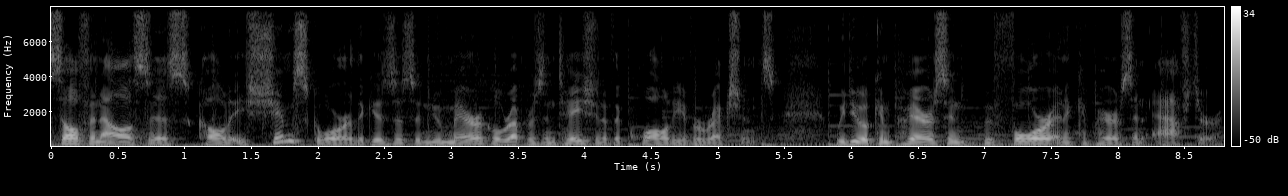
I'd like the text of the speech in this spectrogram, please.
self analysis called a SHIM score that gives us a numerical representation of the quality of erections. We do a comparison before and a comparison after.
